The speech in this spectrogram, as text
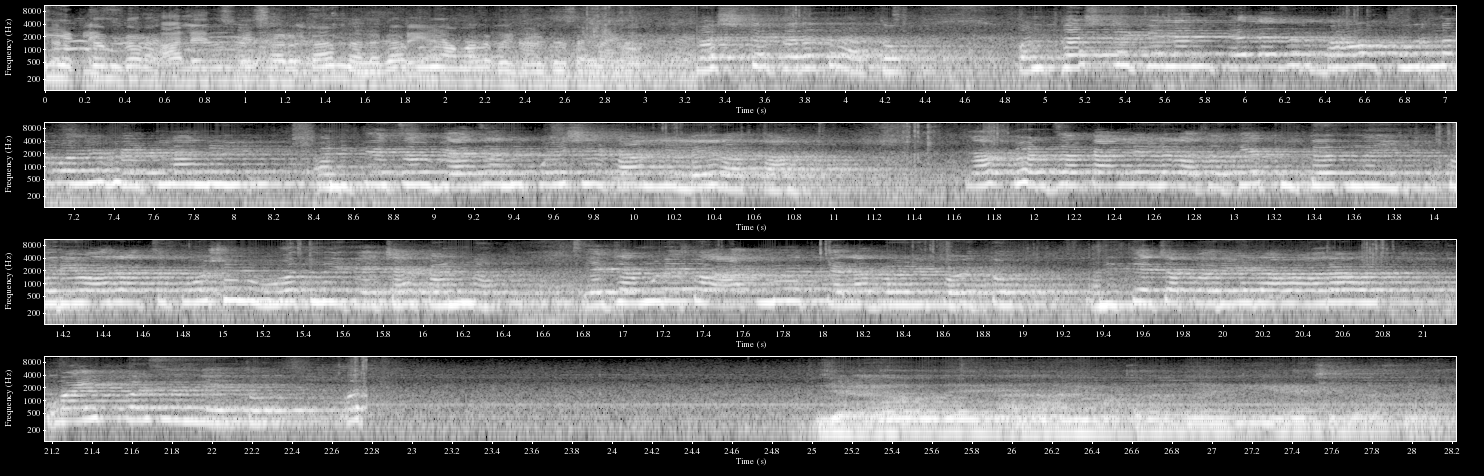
एक काम करा. सर काम झालं का? तुम्ही आम्हाला भेटायचं कष्ट करत राहतो. पण कष्ट केल्याने त्याला जर भाव पूर्णपणे भेटला नाही आणि त्याचं व्याजाने पैसे काढलेले राहतात त्या कर्ज काढलेलं राहतं ते फिटत नाही परिवाराचं पोषण होत नाही त्याच्याकडनं. त्याच्यामुळे तो आत्महत्याला बळी पडतो. आणि त्याच्या परिवारावर वाईट प्रसंग येतो. जळगावमध्ये नाना आणि मकरंद यांनी येण्याची गरज नाही.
